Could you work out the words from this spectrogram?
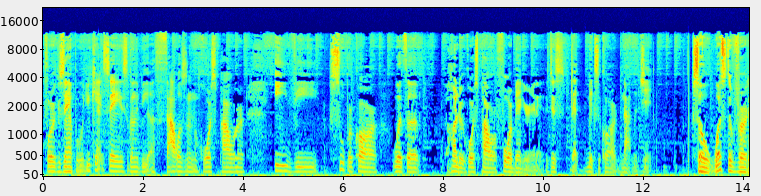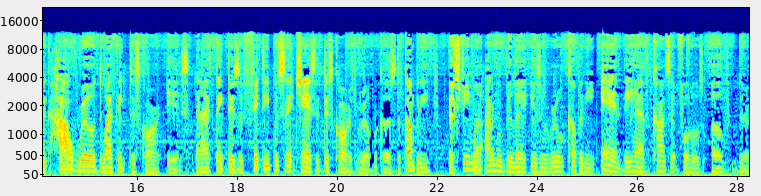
For example, you can't say it's going to be a thousand horsepower EV supercar with a 100 horsepower four banger in it. It's just that makes the car not legit. So, what's the verdict? How real do I think this car is? And I think there's a 50% chance that this car is real because the company, Estrema Automobile, is a real company and they have concept photos of their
